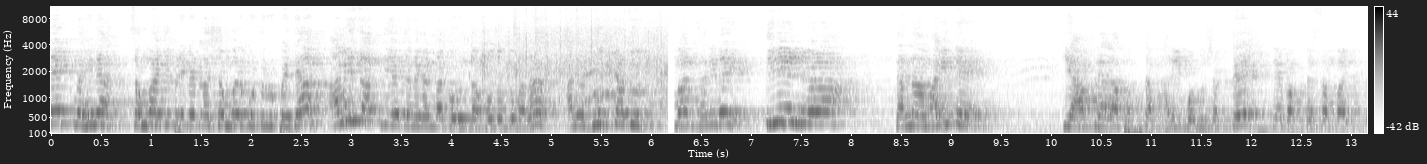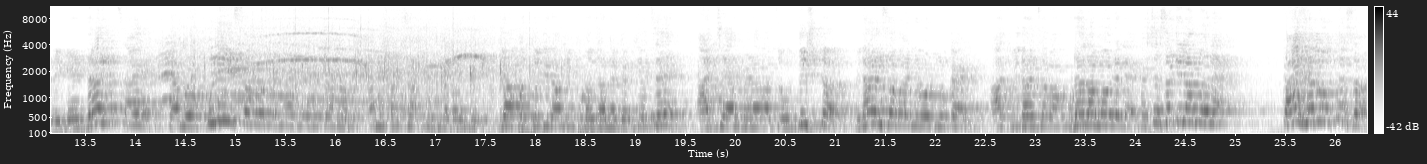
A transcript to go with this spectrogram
एक महिन्यात संभाजी ब्रिगेडला शंभर कोटी रुपये द्या. आम्ही जातली जनगणना करून दाखवतो तुम्हाला. आणि दूध का दूध? झाली नाही. तीन वेळा त्यांना माहिती आहे. की आपल्याला फक्त भारी पडू शकते. ते फक्त संभाजी ब्रिगेडच आहे. त्यामुळे कुणी समोर येणार नाही आम्ही लक्षात घेतलं पाहिजे. या पद्धतीने आम्ही पुढे जाणं गरजेचं आहे. आजच्या या मेळाव्याचं उद्दिष्ट विधानसभा निवडणूक आहे. आज विधानसभा पुढे लांबवलेल्या आहे? कशासाठी लांबवल्या काय झालं होतं सर?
